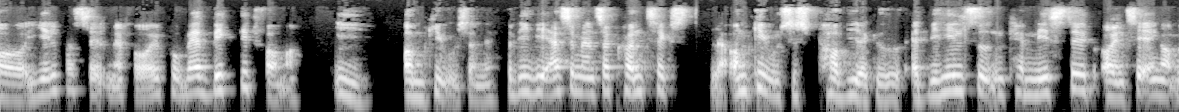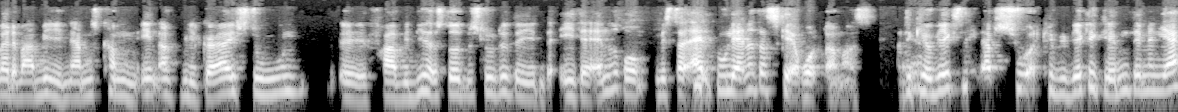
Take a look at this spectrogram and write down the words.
at hjælpe os selv med at få øje på, hvad er vigtigt for mig i omgivelserne. Fordi vi er simpelthen så kontekst- eller omgivelsespåvirket, at vi hele tiden kan miste orientering om, hvad det var, vi nærmest kom ind og ville gøre i stuen, øh, fra vi lige har stået og besluttet det i, i det andet rum, hvis der er alt muligt andet, der sker rundt om os. Og det kan jo virke sådan helt absurd, kan vi virkelig glemme det, men ja,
